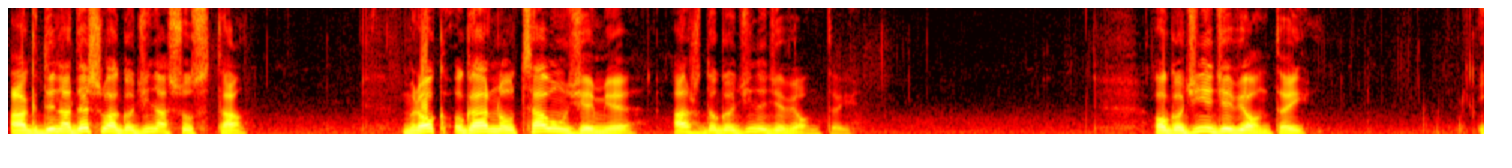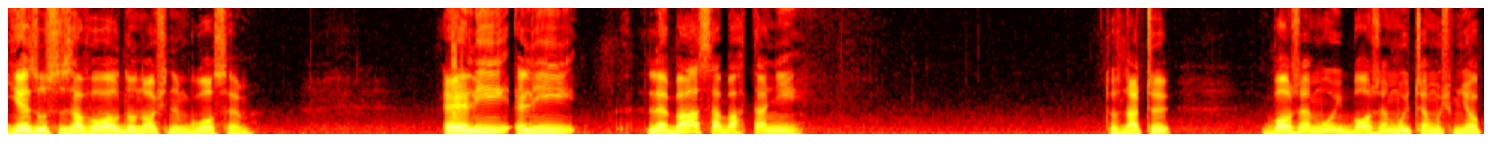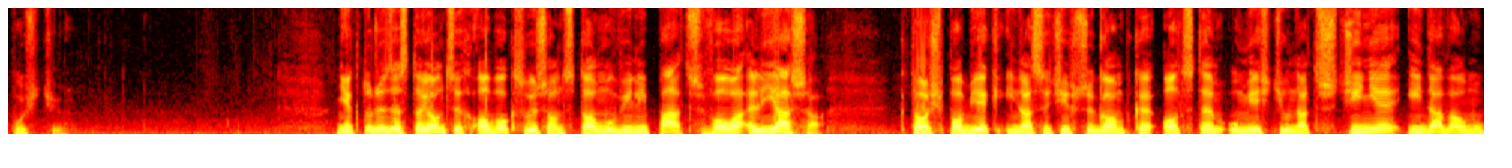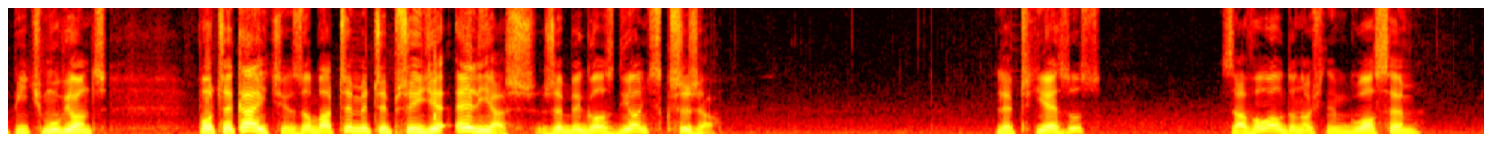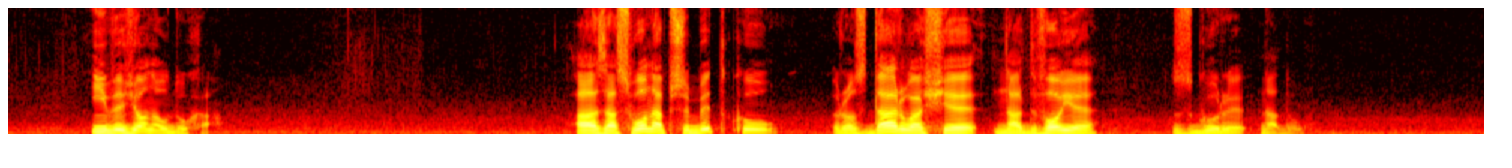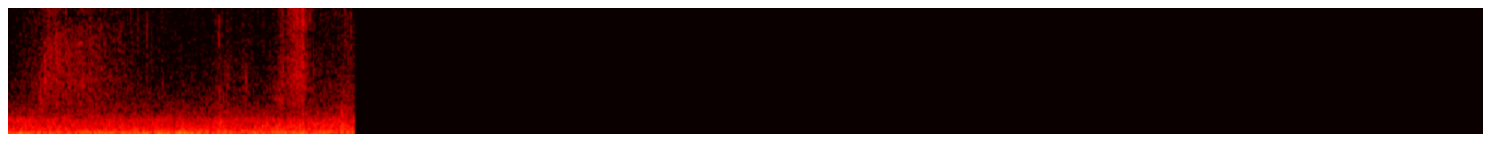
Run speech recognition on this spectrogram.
A gdy nadeszła godzina szósta, mrok ogarnął całą ziemię aż do godziny dziewiątej. O godzinie dziewiątej Jezus zawołał donośnym głosem Eli, Eli, lema sabachthani. To znaczy, Boże mój, Boże mój, czemuś mnie opuścił. Niektórzy ze stojących obok, słysząc to, mówili: Patrz, woła Eliasza. Ktoś pobiegł i nasyciwszy gąbkę octem, umieścił na trzcinie i dawał mu pić, mówiąc: Poczekajcie, zobaczymy, czy przyjdzie Eliasz, żeby go zdjąć z krzyża. Lecz Jezus zawołał donośnym głosem i wyzionął ducha. A zasłona przybytku rozdarła się na dwoje z góry na dół.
